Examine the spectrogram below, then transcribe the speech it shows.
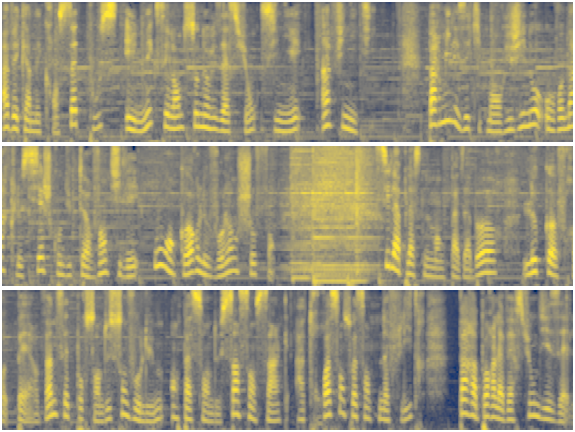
avec un écran 7 pouces et une excellente sonorisation signée Infinity. Parmi les équipements originaux, on remarque le siège conducteur ventilé ou encore le volant chauffant. Si la place ne manque pas à bord, le coffre perd 27% de son volume en passant de 505 à 369 litres par rapport à la version diesel.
